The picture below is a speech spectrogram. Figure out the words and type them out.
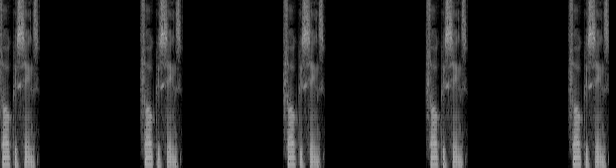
focusings. Focusings. Focusings. Focusings. Focusings.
